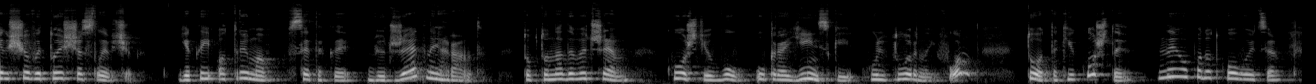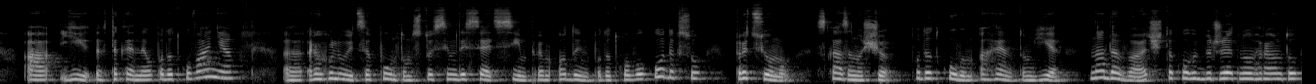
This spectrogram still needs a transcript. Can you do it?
якщо ви той щасливчик, який отримав все-таки бюджетний грант, тобто надавачем коштів був Український культурний фонд, то такі кошти не оподатковуються. А ї- таке неоподаткування е, регулюється пунктом 177 прим. 1 податкового кодексу. При цьому сказано, що податковим агентом є надавач такого бюджетного гранту.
